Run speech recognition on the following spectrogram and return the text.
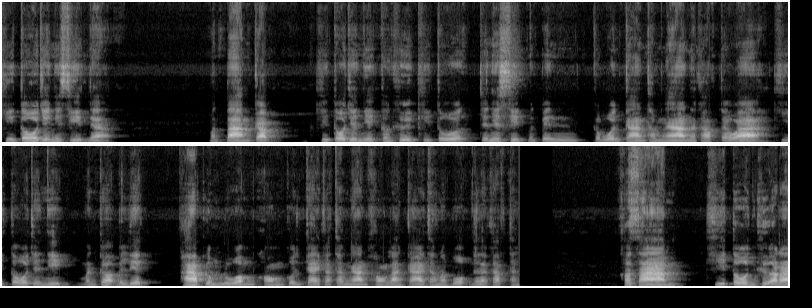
คีโตเจเนซิสเนี่ยมันต่างกับ คีโตเจนิกก็คือคีโตเจเนซิสมันเป็นกระบวนการทำงานนะครับ แต่ว่าคีโตเจนิกมันก็เป็นเรียกภาพรวมๆของกลไกการทำงานของร่างกายทั้งระบบนี่แหละครับทั้งข้อ 3 คีโตนคืออะไร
